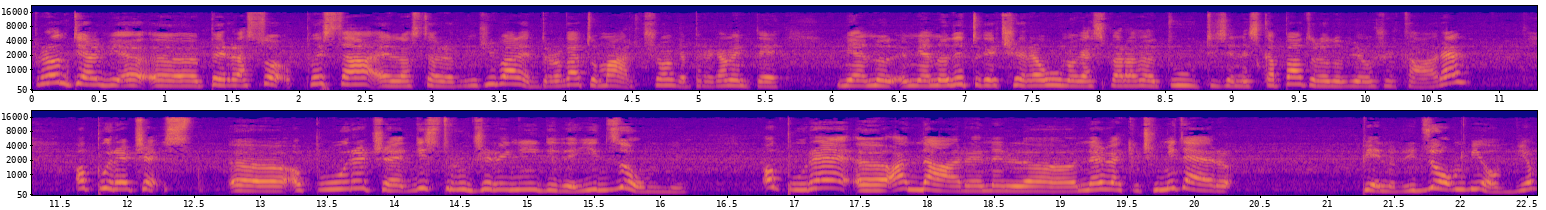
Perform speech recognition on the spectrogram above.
Pronti al. Eh, per la so questa è la storia principale, Drogato Marcio, che praticamente mi hanno, mi hanno detto che c'era uno che ha sparato a tutti, se n'è scappato, lo dobbiamo cercare. Oppure c'è, uh, oppure c'è distruggere i nidi degli zombie. Oppure uh, andare nel, nel vecchio cimitero pieno di zombie, ovvio.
